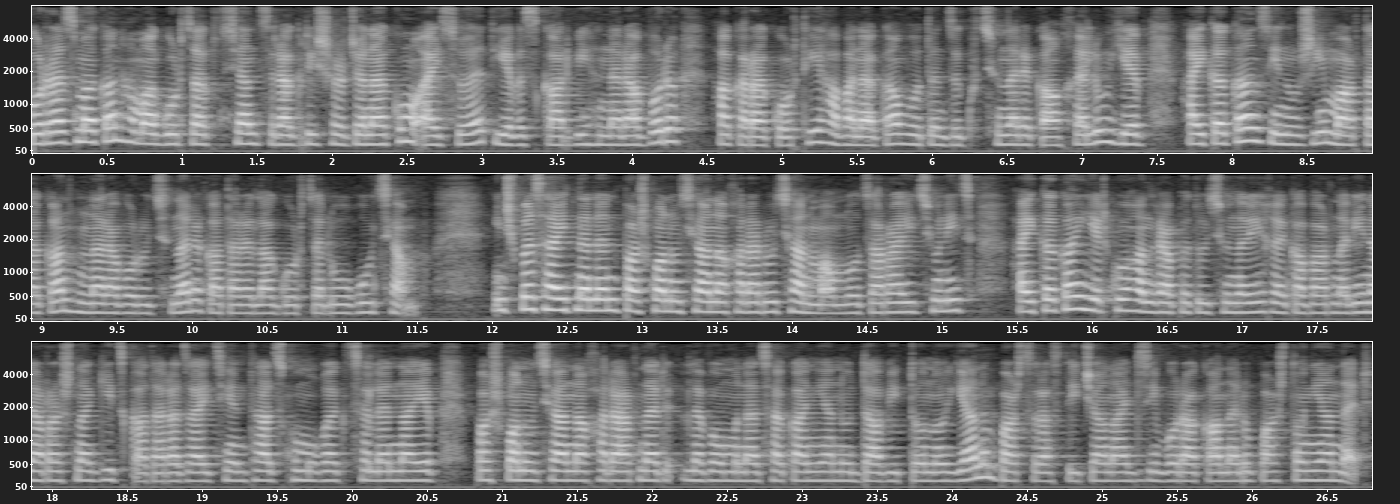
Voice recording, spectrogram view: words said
որ ռազմական համագործակցության ծրագրի շրջանակում այսուհետ եւս կարվի հնարավորը հակառակորդի հավանական ոտնձգությունները կանխելու եւ հայկական զինուժի մարտական հնարավորությունները կատարելագործելու ուղղությամբ։ Ինչպես հայտնել են Պաշտպանության նախարարության մամլոյցարայությունից, հայկական երկու հանրապետությունների ղեկավարներին առաջնագից կատարած այցի ընթացքում ուղեկցել են նաև Պաշտպանության նախարարներ Լևոն Մնացականյանն ու Դավիթ Տոնոյանը, բարձրաստիճան այլ զինվորականներ ու պաշտոնյաներ։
